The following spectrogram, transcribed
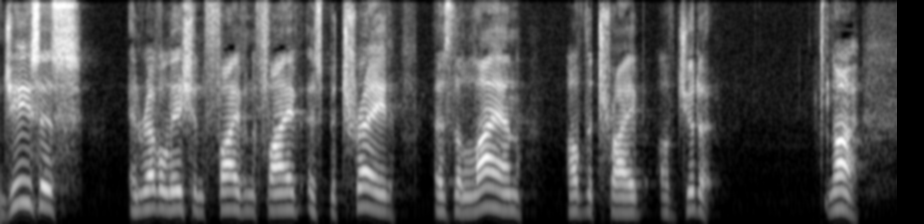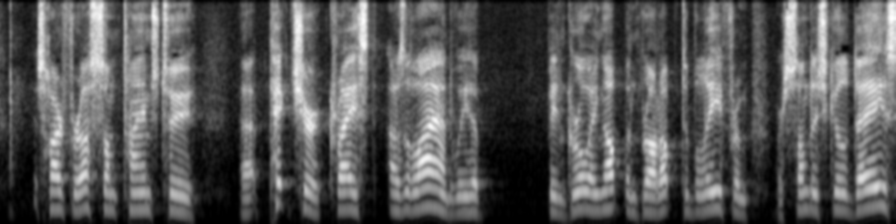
Jesus in Revelation 5 and 5 is betrayed as the lion of the tribe of Judah. Now, it's hard for us sometimes to uh, picture Christ as a lion. We have been growing up and brought up to believe from our Sunday school days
